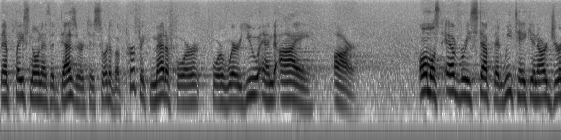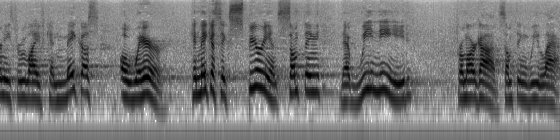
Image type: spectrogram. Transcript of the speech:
that place known as a desert is sort of a perfect metaphor for where you and I are. Almost every step that we take in our journey through life can make us aware can make us experience something that we need from our God, something we lack.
